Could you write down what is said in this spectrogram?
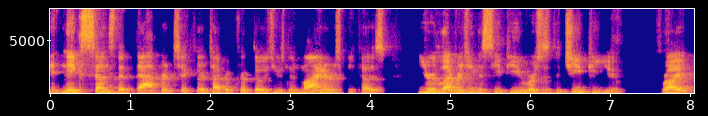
it makes sense that that particular type of crypto is used in miners because you're leveraging the CPU versus the GPU, right?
